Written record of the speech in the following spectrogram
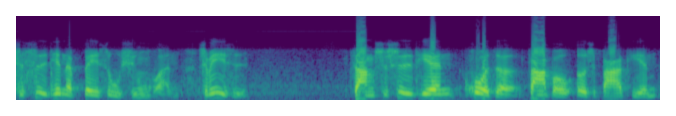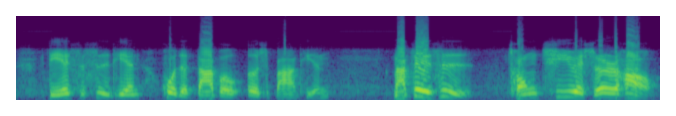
十四天的倍数循环，什么意思？涨十四天或者 double 二十八天，跌十四天或者 double 二十八天。那这一次从七月十二号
